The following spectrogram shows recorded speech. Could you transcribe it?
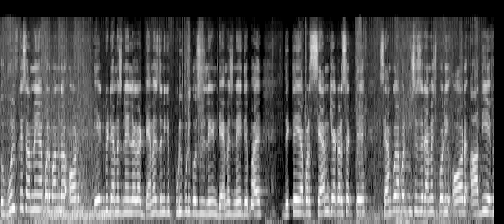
तो वुल्फ के सामने यहाँ पर बंदा और एक भी डैमेज नहीं लगा। डैमेज देने की पूरी पूरी कोशिश, लेकिन डैमेज नहीं दे पाए। देखते हैं यहाँ पर सैम क्या कर सकते हैं। सैम को यहाँ पर पीछे से डैमेज पड़ी और आदि एफ़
